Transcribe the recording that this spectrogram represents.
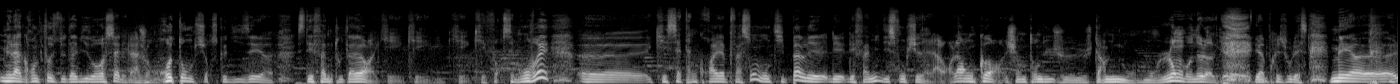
mais la grande fausse de David Russell, et là je retombe sur ce que disait Stéphane tout à l'heure, qui, est- qui est- forcément vrai, euh, qui est cette incroyable façon dont il peint les, les- les familles dysfonctionnelles. Alors là encore, j'ai entendu, je, termine mon, long monologue et après je vous laisse. Mais euh,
